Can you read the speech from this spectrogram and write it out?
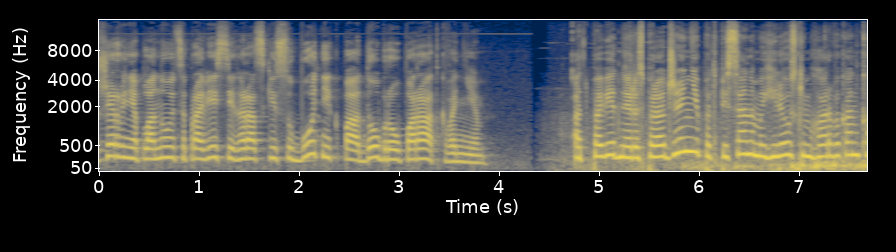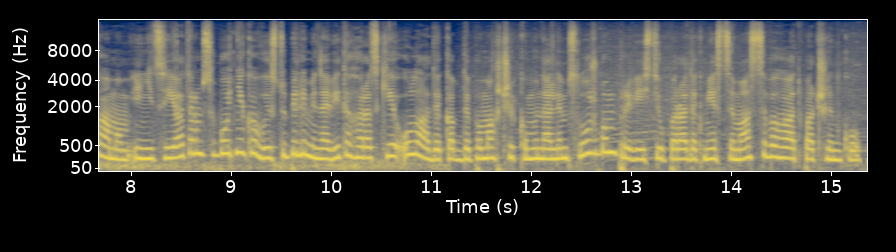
чэрвеня плануецца правесці гарадскі суботнік па добраўпарадкаванні. Адпаведнае распараджэнне падпісана магілёўскім гарвыканкамам. Ініцыятарам суботніка выступілі менавіта гарадскія ўлады, каб дапамагчы камунальным службам прывесці ў парадак месцы масавага адпачынку.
